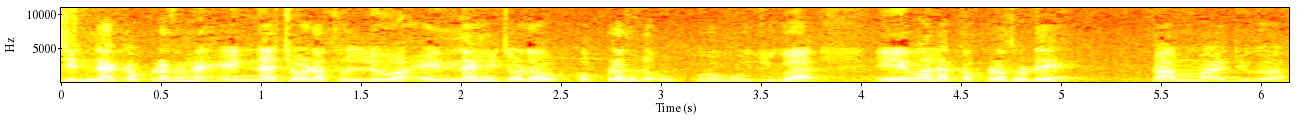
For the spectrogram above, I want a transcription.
ਜਿੰਨਾ ਕੱਪੜਾ ਤੁਹਾਨੂੰ ਇੰਨਾ ਚੌੜਾ ਥੱਲੇ ਆ, ਇੰਨਾ ਹੀ ਚੌੜਾ ਕੱਪੜਾ ਤੁਹਾਡਾ ਉੱਪਰੋਂ ਹੋ ਜਾਊਗਾ। ਇਹ ਵਾਲਾ ਕੱਪੜਾ ਤੁਹਾਡੇ ਕੰਮ ਆ ਜਾਊਗਾ।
